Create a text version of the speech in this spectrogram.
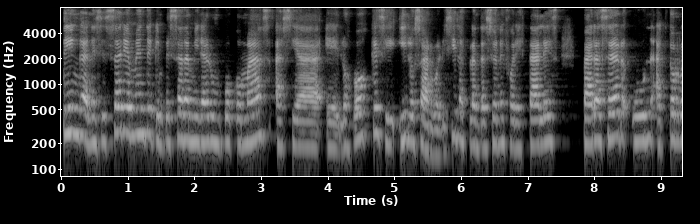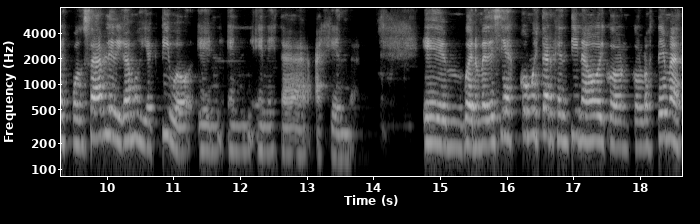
tenga necesariamente que empezar a mirar un poco más hacia eh, los bosques y, los árboles y las plantaciones forestales para ser un actor responsable, digamos, y activo en esta agenda. Eh, bueno, me decías cómo está Argentina hoy con, los temas,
